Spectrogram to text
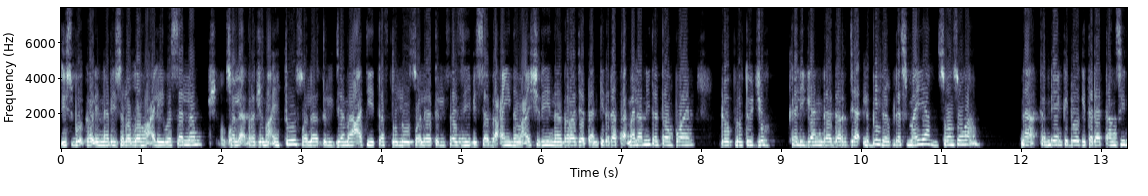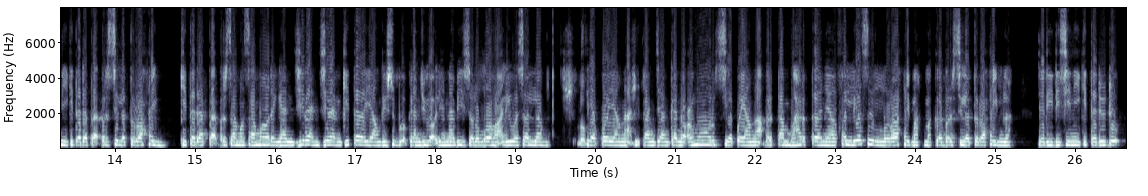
disebutkan oleh Nabi sallallahu alaihi wasallam solat berjemaah itu solatul jamaati tafdulu solatul fazi bi 70 wa 20 darajatan kita dapat malam ni tuan-tuan puan 27 kali ganda darjat lebih daripada semayang seorang-seorang Nah, kemudian kedua kita datang sini kita dapat bersilaturahim. Kita dapat bersama-sama dengan jiran-jiran kita yang disebutkan juga oleh Nabi sallallahu alaihi wasallam. Siapa yang nak dipanjangkan umur, siapa yang nak bertambah hartanya, falyasil rahimah maka bersilaturahimlah. Jadi di sini kita duduk,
